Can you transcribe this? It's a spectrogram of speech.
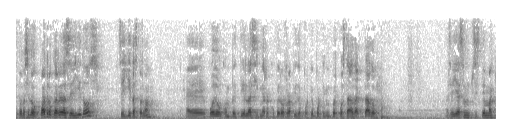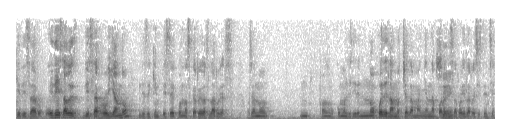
por decirlo, cuatro carreras seguidos, seguidas, perdón, eh, puedo competirlas y me recupero rápido. ¿Por qué? Porque mi cuerpo está adaptado. O sea, ya es un sistema que desarro- he estado des- desarrollando desde que empecé con las carreras largas. O sea, no, mm, ¿cómo, cómo les diré? No fue de la noche a la mañana para Sí. desarrollar la resistencia.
